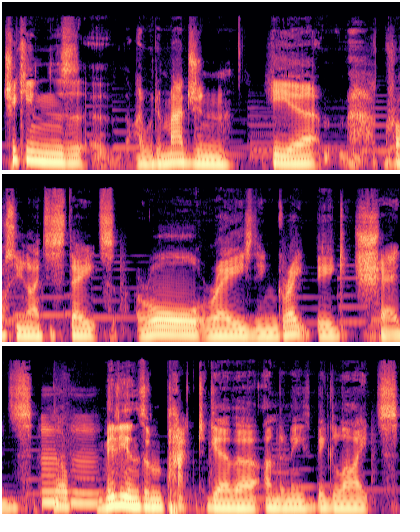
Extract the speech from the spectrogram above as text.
Chickens, uh, I would imagine here across the United States, are all raised in great big sheds millions of them packed together underneath big lights,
